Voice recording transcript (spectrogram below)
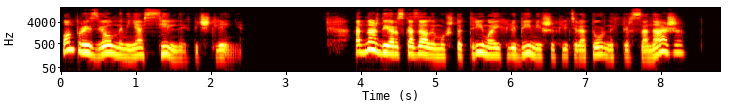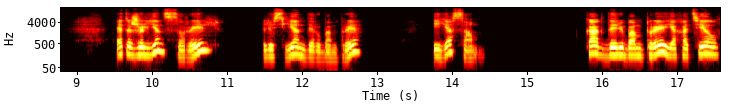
он произвел на меня сильное впечатление. Однажды я рассказал ему, что три моих любимейших литературных персонажа — это Жюльен Сорель, Люсьен де Рубампре и я сам. Как де Рубампре я хотел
